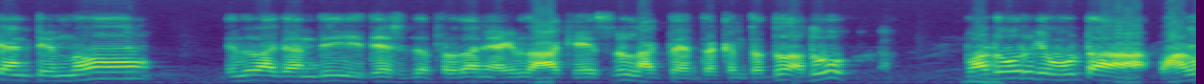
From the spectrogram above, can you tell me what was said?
ಕ್ಯಾಂಟೀನು ಇಂದಿರಾ ಗಾಂಧಿ ಈ ದೇಶದ ಪ್ರಧಾನಿ ಆಗಿರೋದು ಆಕೆ ಹೆಸರಲ್ಲಿ ಆಗ್ತಾ ಇರ್ತಕ್ಕಂಥದ್ದು. ಅದು ಬಡವರಿಗೆ ಊಟ ಬಹಳ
